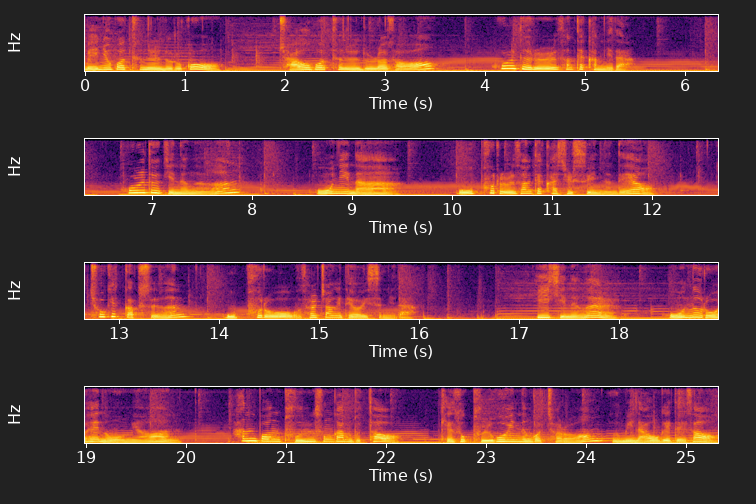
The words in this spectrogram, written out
메뉴 버튼을 누르고 좌우 버튼을 눌러서 hold를 선택합니다. hold 기능은 ON이나 OFF를 선택하실 수 있는데요. 초기 값은 5% 설정이 되어 있습니다. 이 기능을 ON으로 해 놓으면 한 번 분 순간부터 계속 불고 있는 것처럼 음이 나오게 돼서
